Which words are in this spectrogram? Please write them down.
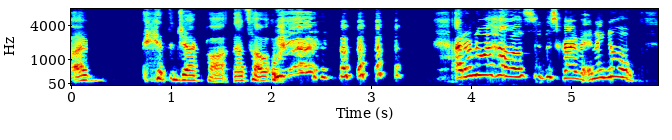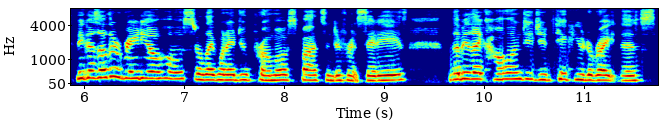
I hit the jackpot. That's how I don't know how else to describe it. And I know because other radio hosts are like when I do promo spots in different cities, they'll be like, How long did you take you to write this?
